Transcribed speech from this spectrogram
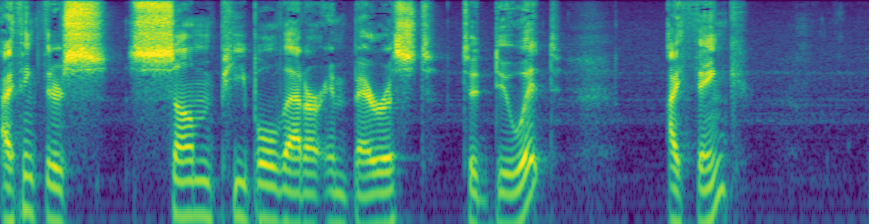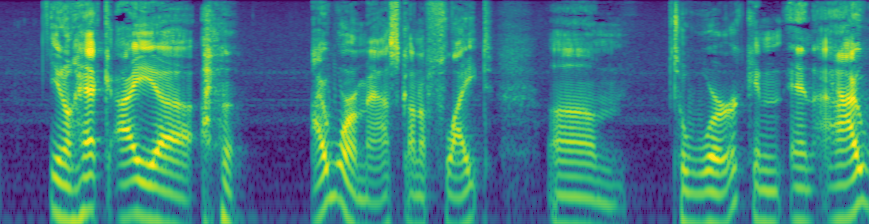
I think there's some people that are embarrassed to do it. I think. You know, heck, I uh, I wore a mask on a flight um, to work, and and I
